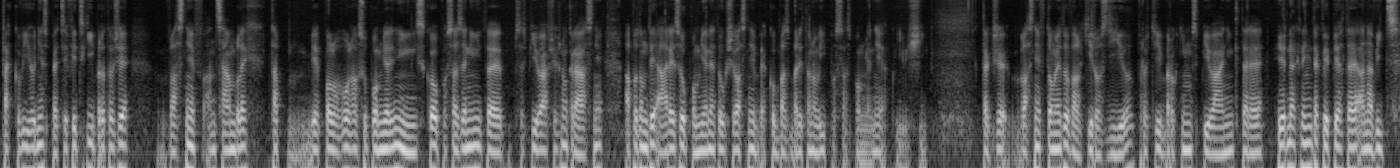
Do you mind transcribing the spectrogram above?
takový hodně specifický, protože vlastně v ansámblech ta je polohou hlasu poměrně nízko posazený, to je, se zpívá všechno krásně a potom ty árie jsou poměrně, to už je vlastně jako bas baritonový posaz, poměrně takový vyšší. Takže vlastně v tom je to velký rozdíl proti baroknímu zpívání, které jednak není tak vypjaté a navíc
